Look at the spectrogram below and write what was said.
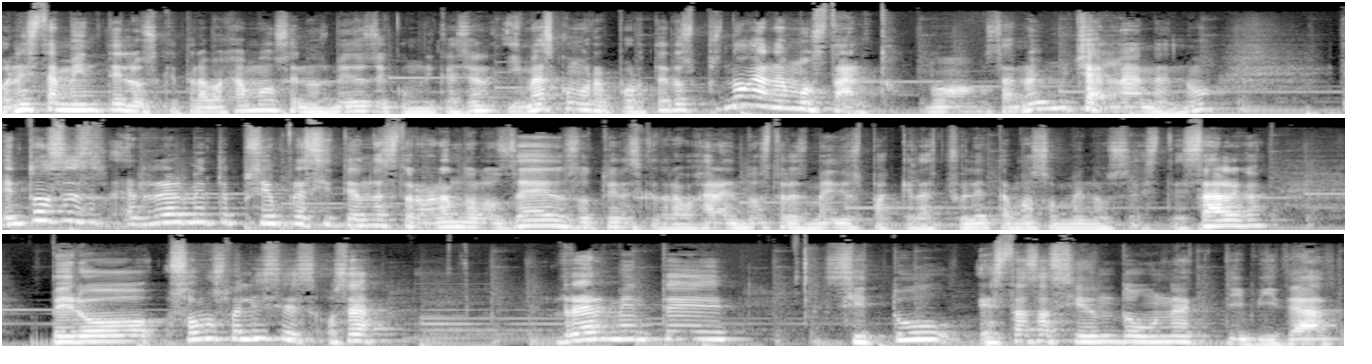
honestamente los que trabajamos en los medios de comunicación y más como reporteros, pues no ganamos tanto, ¿no? O sea, no hay mucha lana, ¿no? Entonces, realmente pues, siempre sí te andas tronando los dedos o tienes que trabajar en dos, tres medios para que la chuleta más o menos este, salga. Pero somos felices, o sea, realmente si tú estás haciendo una actividad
